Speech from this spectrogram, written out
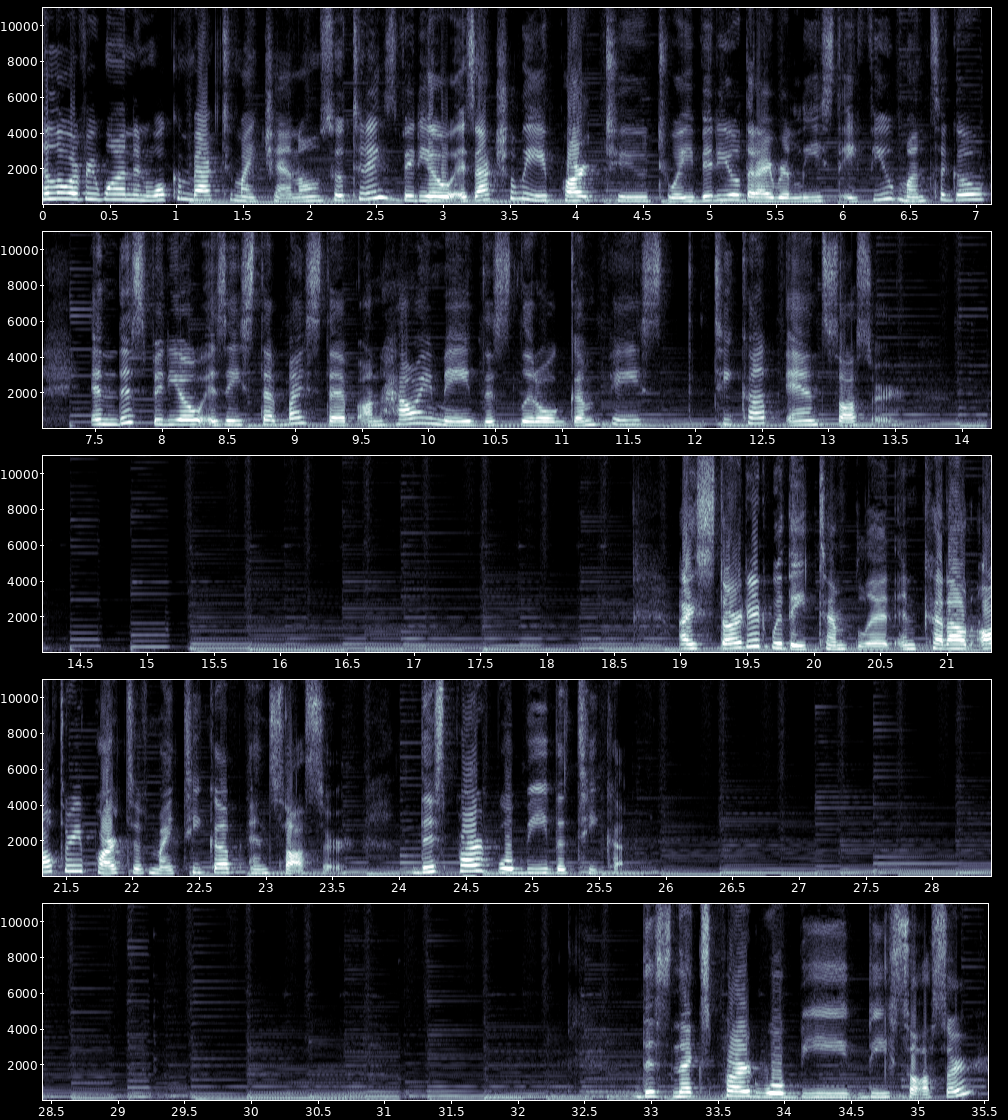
Hello everyone and welcome back to my channel. So today's video is actually a part 2 to a video that I released a few months ago and this video is a step-by-step -step on how I made this little gum paste teacup and saucer. I started with a template and cut out all three parts of my teacup and saucer. This part will be the teacup. This next part will be the saucer.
